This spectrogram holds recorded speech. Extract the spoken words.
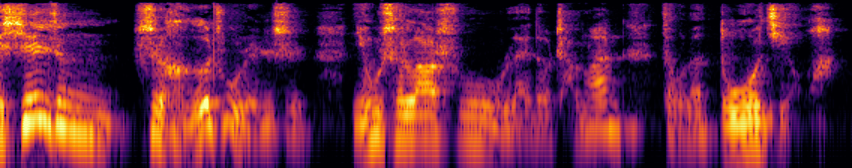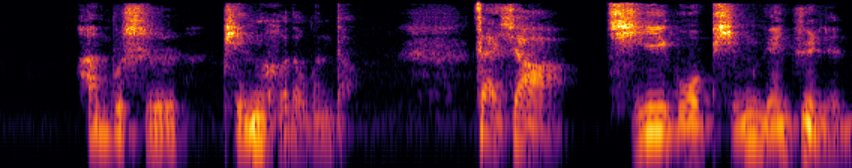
先生是何处人士？牛车拉书来到长安，走了多久啊？”韩不时平和的问道：“在下齐国平原郡人。”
